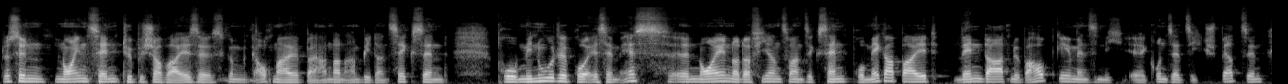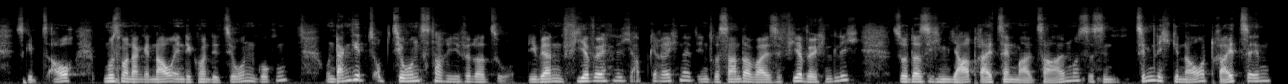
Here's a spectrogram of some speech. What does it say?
Das sind neun Cent typischerweise. Es kommt auch mal bei anderen Anbietern sechs Cent pro Minute pro SMS, äh, neun oder 24 Cent pro Megabyte, wenn Daten überhaupt gehen, wenn sie nicht äh, grundsätzlich gesperrt sind. Das gibt's auch. Muss man dann genau in die Konditionen gucken. Und dann gibt's Optionstarife dazu. Die werden vierwöchentlich abgerechnet, interessanterweise vierwöchentlich, so dass ich im Jahr 13 Mal zahlen muss. Das sind ziemlich genau 13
